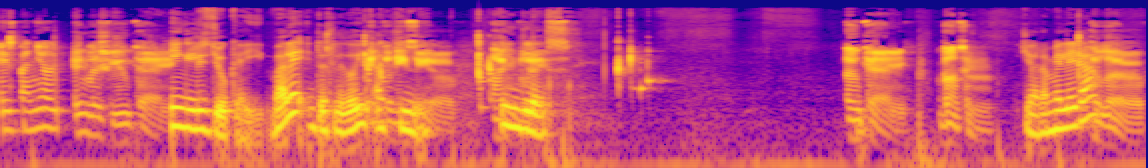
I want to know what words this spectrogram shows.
español, English UK. English UK, ¿vale? Entonces le doy aquí inglés. Okay. Button. Y ahora me leerá. Hello.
